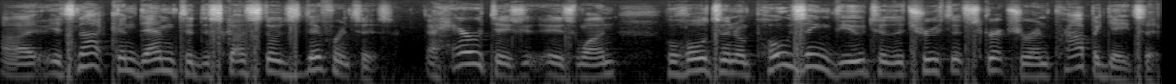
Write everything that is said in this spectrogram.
uh, it's not condemned to discuss those differences. A heretic is one who holds an opposing view to the truth of Scripture and propagates it.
